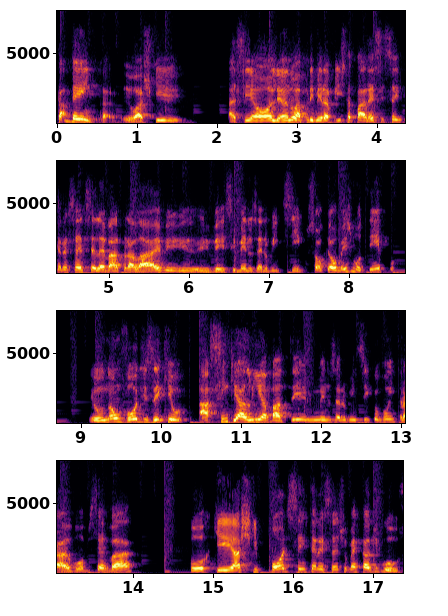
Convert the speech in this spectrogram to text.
tá bem, cara. Eu acho que, assim, olhando à primeira vista, parece ser interessante você levar para live e, e, ver esse menos 0,25. Só que ao mesmo tempo, eu não vou dizer que eu, assim que a linha bater menos 0,25 eu vou entrar. Eu vou observar, porque acho que pode ser interessante o mercado de gols.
